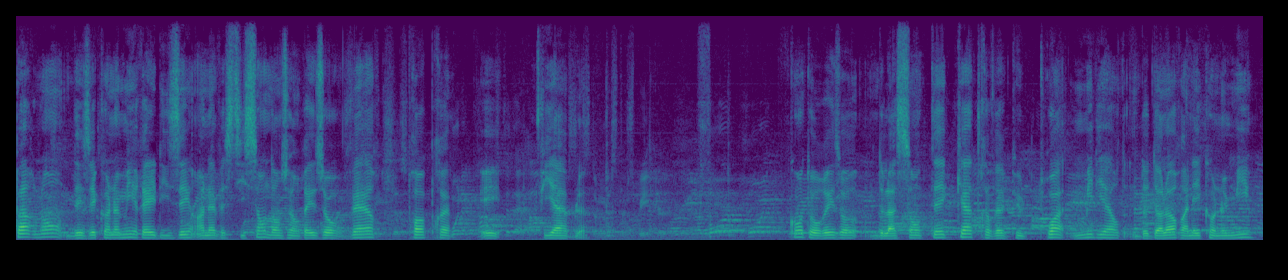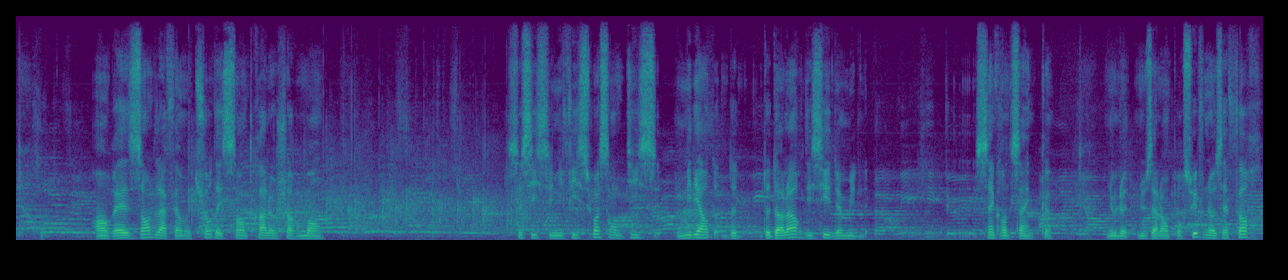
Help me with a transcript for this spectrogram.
Parlons des économies réalisées en investissant dans un réseau vert, propre et fiable. Quant au réseau de la santé, 4,3 milliards de dollars en économie en raison de la fermeture des centrales au charbon. Ceci signifie 70 milliards de dollars d'ici 2000. 55. Nous, nous allons poursuivre nos efforts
